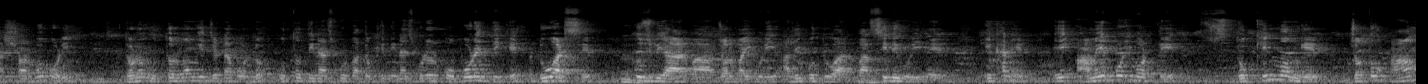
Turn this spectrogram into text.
আর সর্বোপরি ধরুন উত্তরবঙ্গে যেটা বলল উত্তর দিনাজপুর বা দক্ষিণ দিনাজপুরের ওপরের দিকে ডুয়ার্সের। কুচবিহার বা জলপাইগুড়ি আলিপুরদুয়ার বা শিলিগুড়ি এর এখানে এই আমের পরিবর্তে দক্ষিণবঙ্গের যত আম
